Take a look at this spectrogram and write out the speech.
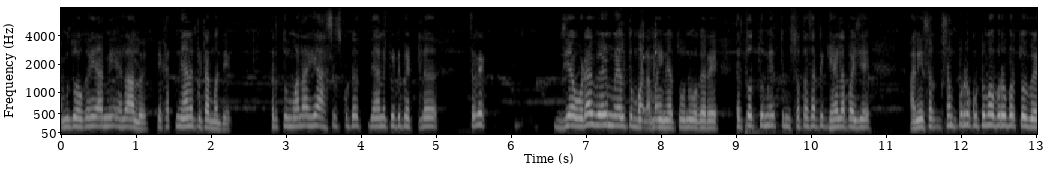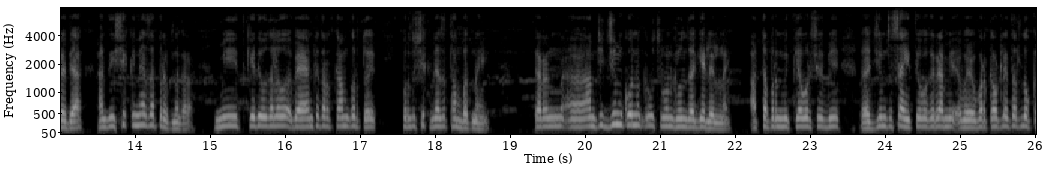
आम्ही दोघंही आम्ही ह्याला आलो आहे एका ज्ञानपीठामध्ये. तर तुम्हाला हे असंच कुठं ज्ञानपीठ भेटलं तर एक जेवढा वेळ मिळेल तुम्हाला महिन्यातून वगैरे तर तो तुम्ही तुम्ही स्वतःसाठी घ्यायला पाहिजे. आणि सग संपूर्ण कुटुंबाबरोबर तो वेळ द्या आणि ते शिकण्याचा प्रयत्न करा. मी इतके दिवस झालं व्यायाम क्षेत्रात काम करतोय परंतु शिकण्याचं थांबत नाही. कारण आमची जिम कोण उचलून घेऊन जा गेलेलं नाही. आत्तापर्यंत मी इतक्या वर्ष मी जिमचं साहित्य वगैरे आम्ही वर्कआउटला येतात लोक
